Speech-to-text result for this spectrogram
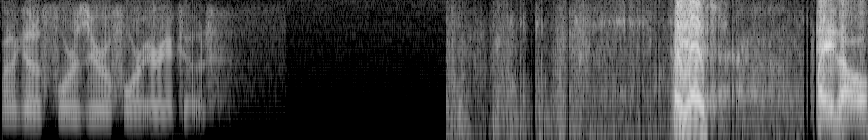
going to go to 404 area code. Hey guys. Hey, hello.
